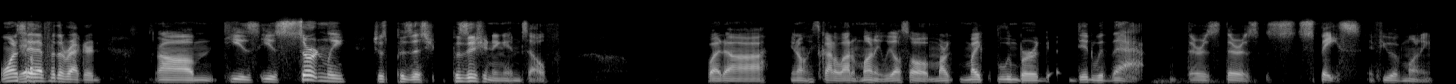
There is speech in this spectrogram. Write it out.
I want to say that for the record. Um, he's he is certainly just position positioning himself. But uh, you know, he's got a lot of money. We all saw Mark Mike Bloomberg did with that. There's there's space if you have money.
